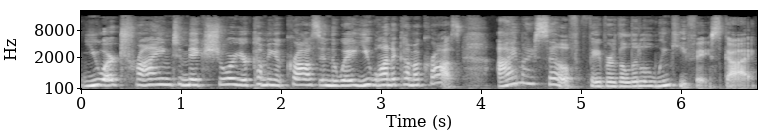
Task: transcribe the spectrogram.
you are trying to make sure you're coming across in the way you want to come across. I myself favor the little winky face guy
